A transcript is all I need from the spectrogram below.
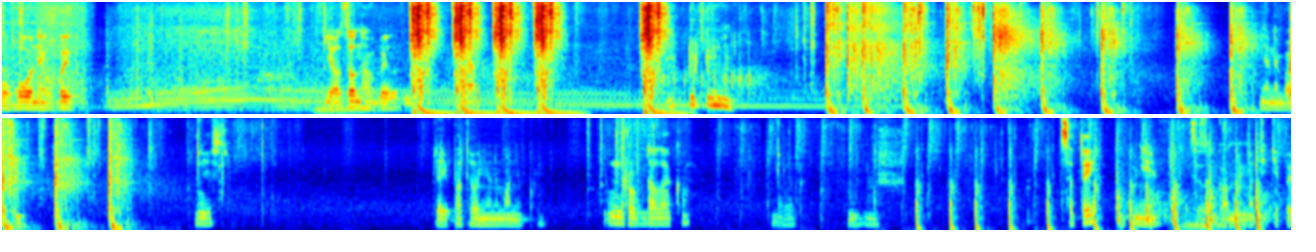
Ого, не вбив. Йо, зона вбили. Я не бачу. Єсть. Бля, і патронів нема ні в кого. Дров далеко. Далеко. Угу. Це ти? Ні, це за камнем, а ті типи.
